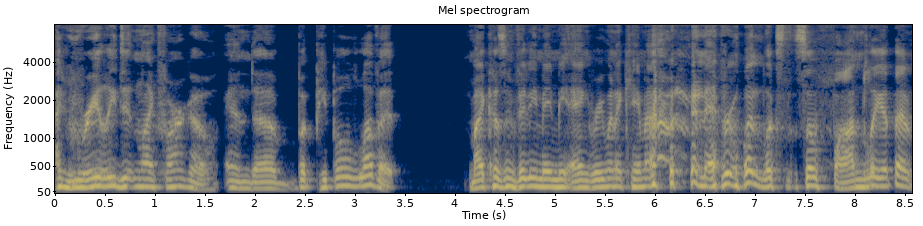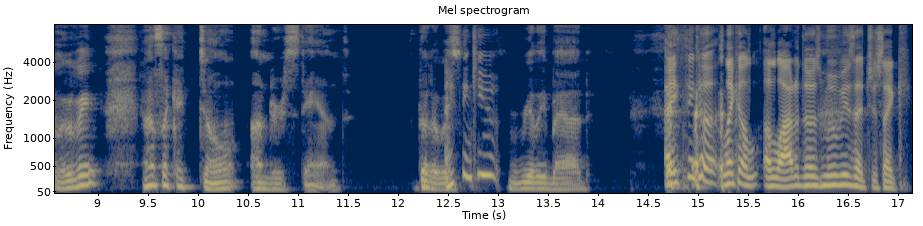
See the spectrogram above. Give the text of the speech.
I really didn't like Fargo, and uh, but people love it. My cousin Vinny made me angry when it came out, and everyone looks so fondly at that movie. And I was like, I don't understand that it was. I think you. really bad. I think uh like a, a lot of those movies that just like,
